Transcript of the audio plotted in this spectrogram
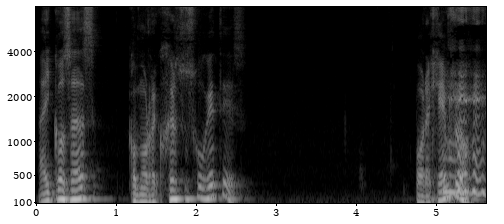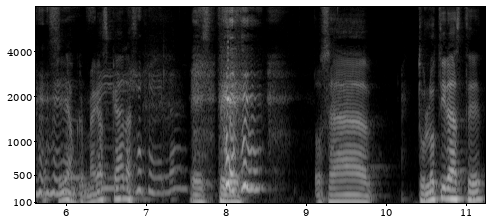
hay cosas como recoger sus juguetes. Por ejemplo, sí, aunque me hagas Sí, caras. Este, o sea, tú lo tiraste,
